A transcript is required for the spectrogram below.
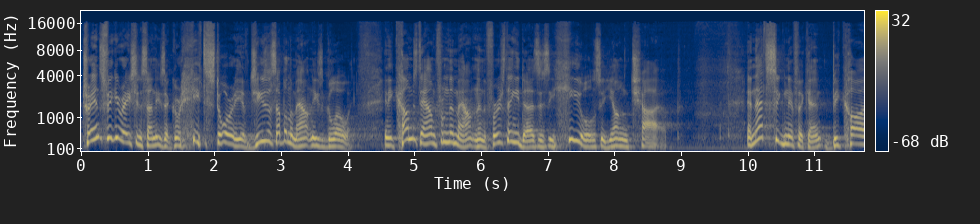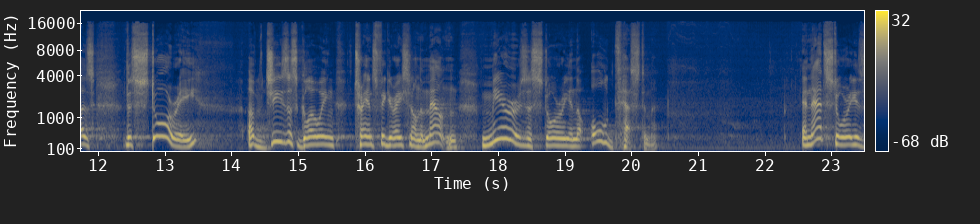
Transfiguration Sunday is a great story of Jesus up on the mountain, he's glowing. And he comes down from the mountain, and the first thing he does is he heals a young child. And that's significant because the story of Jesus glowing transfiguration on the mountain mirrors a story in the Old Testament. And that story is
